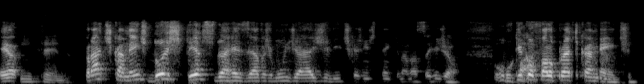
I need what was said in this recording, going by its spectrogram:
É Entendo. praticamente dois terços das reservas mundiais de lítio que a gente tem aqui na nossa região. Opa. Por que, que eu falo praticamente?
